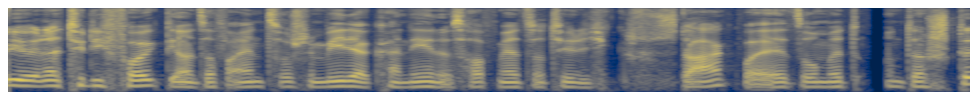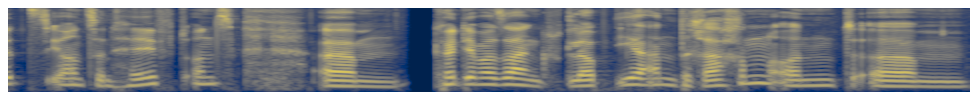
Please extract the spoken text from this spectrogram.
Natürlich folgt ihr uns auf allen Social Media Kanälen, das hoffen wir jetzt natürlich stark, weil somit unterstützt ihr uns und hilft uns. Ähm, könnt ihr mal sagen, glaubt ihr an Drachen und ähm,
